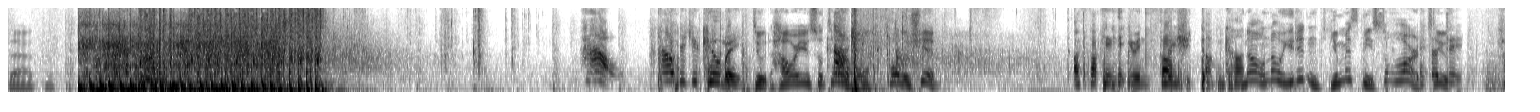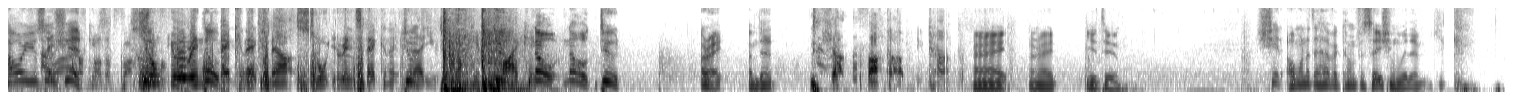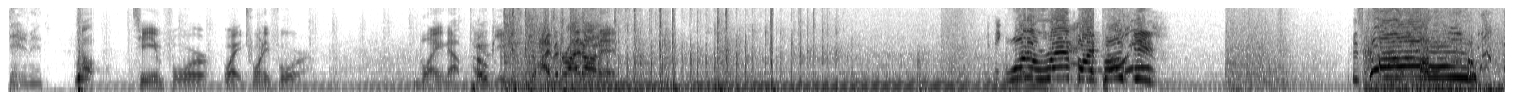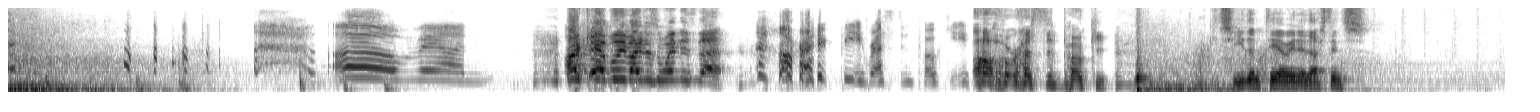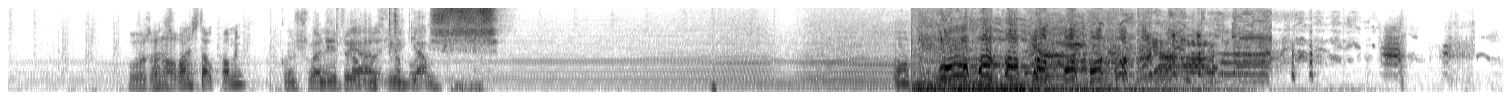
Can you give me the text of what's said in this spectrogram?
I know. How? How did you kill me? Dude, how are you so terrible? Holy shit! I fucking hit you in the face, you dumb cunt. No, no, you didn't. You missed me so hard, Yes, I too. How are you so Hey, shit? Sort your No. internet connection out. Sort your internet connection Dude, out, you dude, fucking dude, no, no, dude. All right, I'm dead. Shut the fuck up, you cunt. All right, all right, you too. Shit, I wanted to have a conversation with him. You, damn it. Oh, team four. Wait, 24. Blanked out. Pokey just driving right on it. What a ramp by Pokey! Oh, it's cold! Oh man. I can't believe I just witnessed that. R.I.P. Rest in Pokey. Oh, rest in Pokey. I can see them too in the distance. Was There's one still coming. Going swing his right hand through get him.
